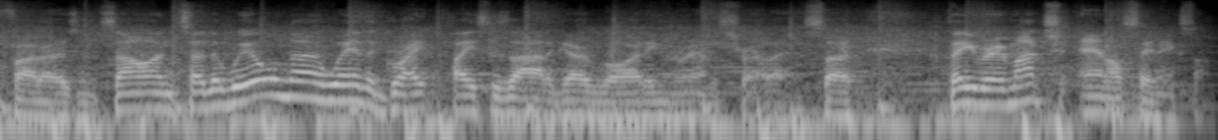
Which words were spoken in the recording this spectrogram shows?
photos and so on, so that we all know where the great places are to go riding around Australia. So thank you very much, and I'll see you next time.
